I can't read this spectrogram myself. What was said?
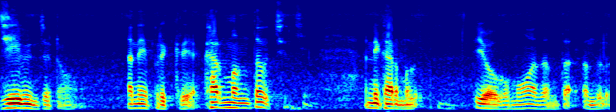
జీవించటం అనే ప్రక్రియ కర్మ అంతా వచ్చింది. అన్ని కర్మలు యోగము అదంతా అందులో.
